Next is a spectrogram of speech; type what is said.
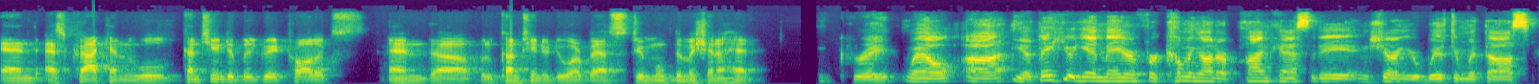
And as Kraken, we'll continue to build great products and uh, we'll continue to do our best to move the mission ahead. Great. Well, uh, yeah, thank you again, Mayur, for coming on our podcast today and sharing your wisdom with us.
